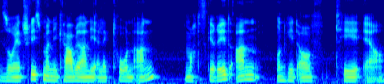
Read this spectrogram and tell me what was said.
So, jetzt schließt man die Kabel an die Elektroden an, macht das Gerät an und geht auf TR.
